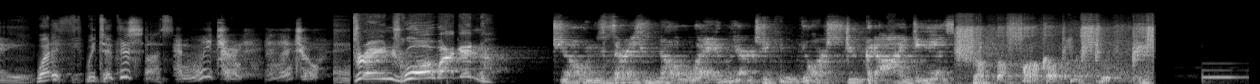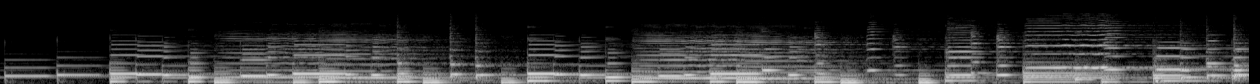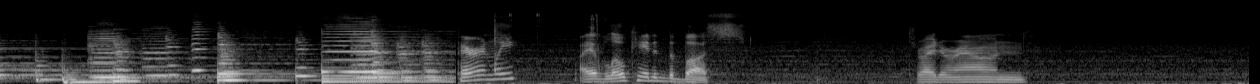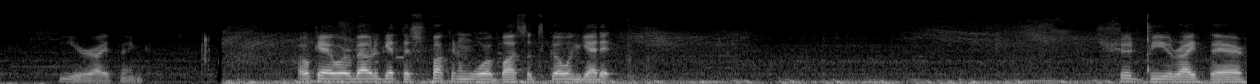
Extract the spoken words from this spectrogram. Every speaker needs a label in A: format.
A: a what if we took this bus and we turned it into a
B: Strange war wagon?
C: Jones, there is no way we are taking your stupid ideas.
B: Shut the fuck up, you stupid
D: Apparently, I have located the bus. It's right around here, I think. Okay, we're about to get this fucking war bus. Let's go and get it. Should be right there.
